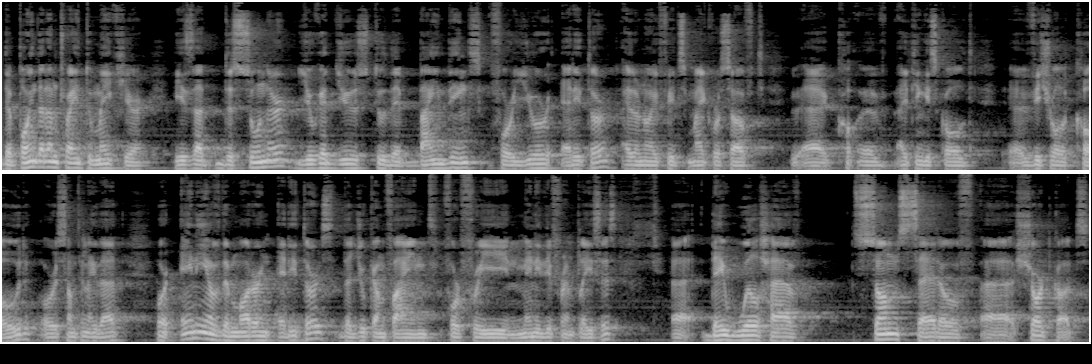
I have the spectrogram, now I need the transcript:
The point that I'm trying to make here is that the sooner you get used to the bindings for your editor, I don't know if it's Microsoft, uh, uh, I think it's called uh, Visual Code or something like that, or any of the modern editors that you can find for free in many different places, uh, they will have some set of uh, shortcuts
